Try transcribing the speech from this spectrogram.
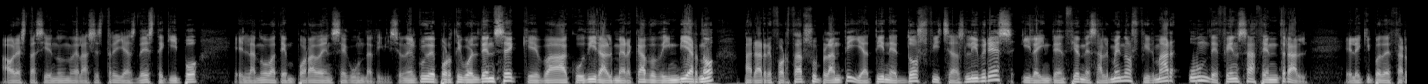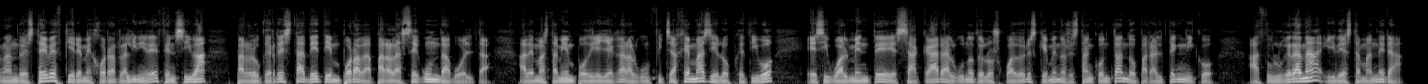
Ahora está siendo una de las estrellas de este equipo en la nueva temporada en Segunda División. El Club Deportivo Eldense que va a acudir al mercado de invierno para reforzar su plantilla. Tiene dos fichas libres y la intención es al menos firmar un defensa central. El equipo de Fernando Estevez quiere mejorar la línea defensiva para lo que resta de temporada, para la segunda vuelta. Además, también podría llegar algún fichaje más y el objetivo es igualmente sacar a algunos de los jugadores que menos están contando para el técnico azulgrana y de esta manera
